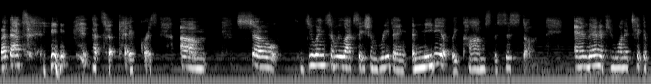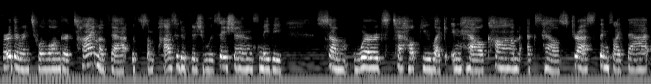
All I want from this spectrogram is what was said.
but that's that's okay, of course. Um, so doing some relaxation breathing immediately calms the system. And then, if you want to take it further into a longer time of that with some positive visualizations, maybe some words to help you, like inhale calm, exhale stress, things like that,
